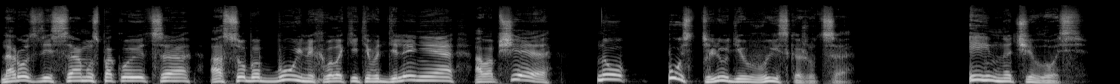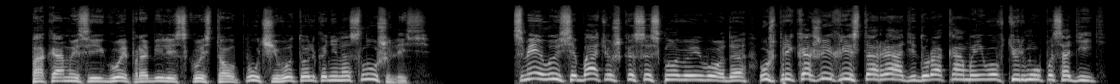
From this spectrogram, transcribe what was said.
Народ здесь сам успокоится. Особо буйных волоките в отделение. А вообще, ну, пусть люди выскажутся. И началось. Пока мы с Егой пробились сквозь толпу, чего только не наслушались. Смилуйся, батюшка, сыскной воевода, уж прикажи Христа ради дурака моего в тюрьму посадить.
